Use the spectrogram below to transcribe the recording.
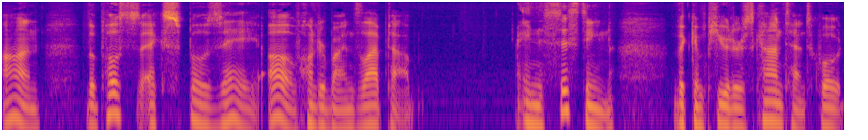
on the Post's expose of Hunter Biden's laptop, insisting the computer's content, quote,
